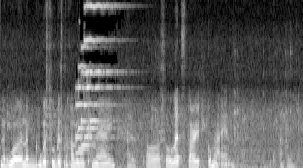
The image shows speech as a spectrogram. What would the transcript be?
Naghugas-hugas na kami ng kamay. Ay, Uh, so, let's start kumain. okay.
